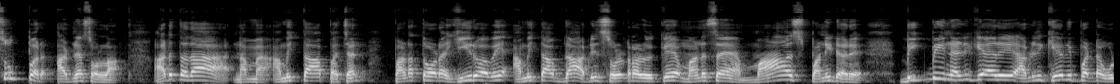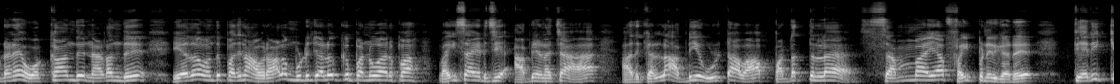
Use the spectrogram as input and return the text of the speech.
சூப்பர் அப்படின்னு சொல்லலாம். அடுத்ததாக நம்ம அமிதாப் பச்சன். படத்தோட ஹீரோவே அமிதாப் தான் அப்படின்னு சொல்கிற அளவுக்கு மனுஷன் மாஸ் பண்ணிட்டாரு. பிக் பி நடிக்காரு அப்படின்னு கேள்விப்பட்ட உடனே உக்காந்து நடந்து ஏதோ வந்து பார்த்தீங்கன்னா அவரால் முடிஞ்ச அளவுக்கு பண்ணுவாருப்பா. வயசாகிடுச்சு அப்படின்னு நினச்சா அதுக்கெல்லாம் அப்படியே உள்டாவா படத்தில் செம்மையாக ஃபைட் பண்ணியிருக்காரு தெறிக்க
